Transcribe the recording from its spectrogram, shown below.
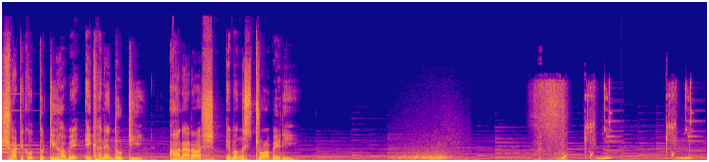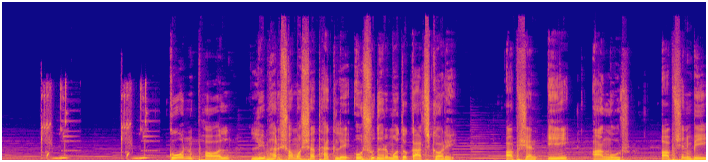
সঠিক উত্তরটি হবে এখানে দুটি, আনারস এবং স্ট্রবেরি। কোন ফল লিভার সমস্যা থাকলে ওষুধের মতো কাজ করে? অপশান এ, আঙুর। অপশান বি,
